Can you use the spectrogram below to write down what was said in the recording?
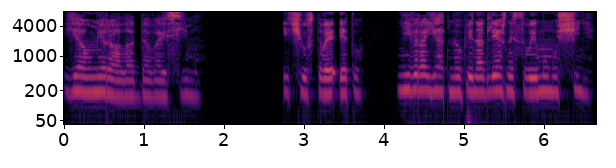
Я умирала, отдаваясь ему. И чувствуя эту невероятную принадлежность своему мужчине,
